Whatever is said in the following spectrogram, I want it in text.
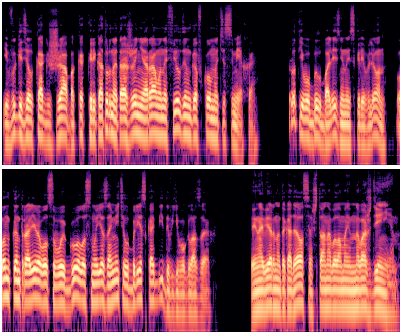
и выглядел как жаба, как карикатурное отражение Рамона Филдинга в комнате смеха. Рот его был болезненно искривлен, он контролировал свой голос, но я заметил блеск обиды в его глазах. «Ты, наверное, догадался, что она была моим наваждением»,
